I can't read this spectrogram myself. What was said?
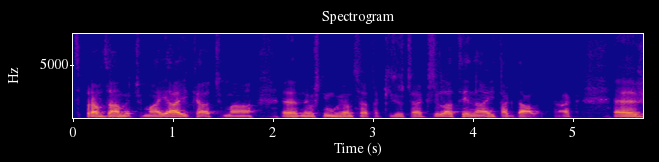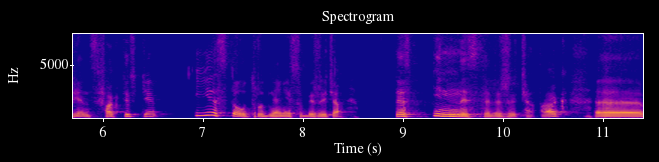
sprawdzamy, czy ma jajka, czy ma, e, no już nie mówiąc o takich rzeczach jak żelatyna i tak dalej, tak, e, więc faktycznie jest to utrudnianie sobie życia. To jest inny styl życia, tak, e,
